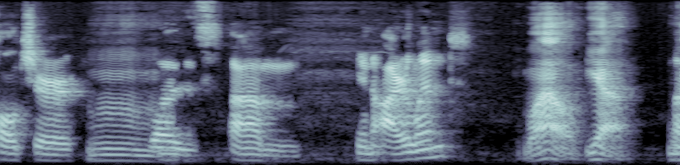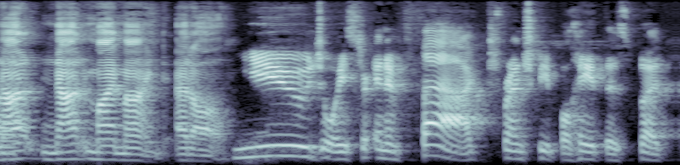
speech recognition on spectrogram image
culture Mm. was um, in Ireland. wow yeah not not in my mind at all huge oyster. And in fact, French people hate this, but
